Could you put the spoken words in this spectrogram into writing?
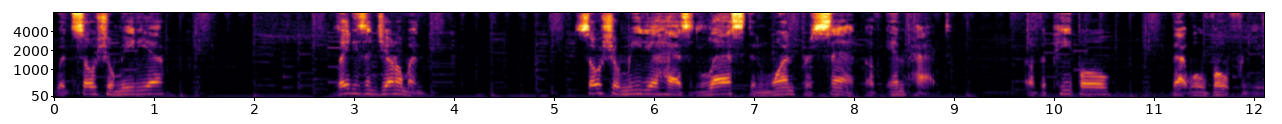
with social media. Ladies and gentlemen, social media has less than 1% of impact of the people that will vote for you.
